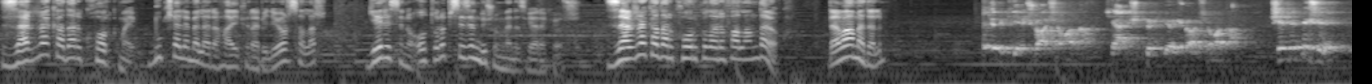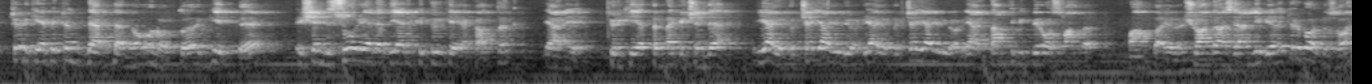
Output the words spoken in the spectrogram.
zerre kadar korkmayıp bu kelimeleri haykırabiliyorsalar, gerisini oturup sizin düşünmeniz gerekiyor. Zerre kadar korkuları falan da yok. Devam edelim. Türkiye şu aşamada. Yani şu Türkiye şu aşamada. Şimdi düşün. Türkiye bütün dertlerini unuttu, gitti. E şimdi Suriye'de diyelim ki Türkiye'ye kattık. Yani Türkiye tırnak içinde yayıldıkça yayılıyor, yayıldıkça yayılıyor. Yani tam tipik bir Osmanlı mantığıyla. Şu anda mesela Libya'da Türk ordusu var.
